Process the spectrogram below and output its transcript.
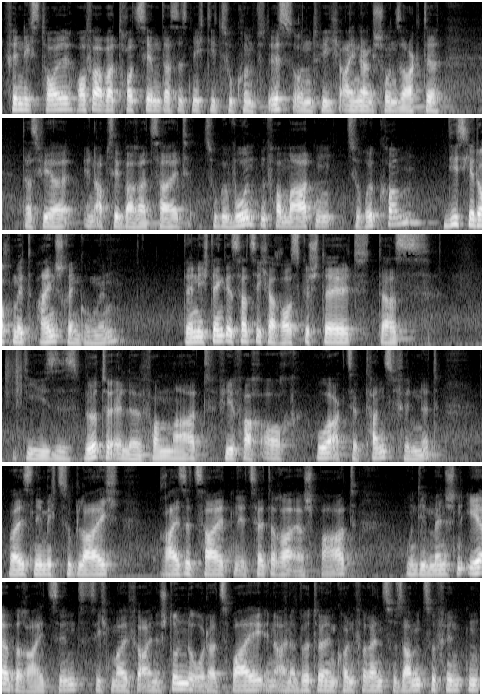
finde ich es toll, hoffe aber trotzdem, dass es nicht die Zukunft ist und wie ich eingangs schon sagte, dass wir in absehbarer Zeit zu gewohnten Formaten zurückkommen Dies jedoch mit Einschränkungen, denn ich denke, es hat sich herausgestellt, dass dieses virtuelle Format vielfach auch hohe Akzeptanz findet, weil es nämlich zugleich Reisezeiten etc. erspart und die Menschen eher bereit sind, sich mal für eine Stunde oder zwei in einer virtuellen Konferenz zusammenzufinden,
